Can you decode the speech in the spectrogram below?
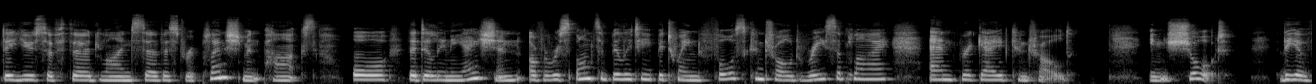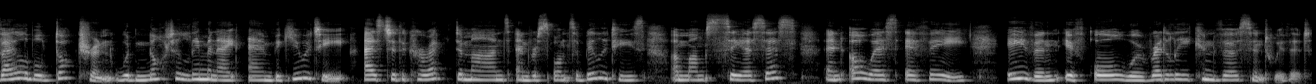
the use of third line serviced replenishment parks or the delineation of a responsibility between force controlled resupply and brigade controlled. In short, the available doctrine would not eliminate ambiguity as to the correct demands and responsibilities amongst CSS and OSFE, even if all were readily conversant with it.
